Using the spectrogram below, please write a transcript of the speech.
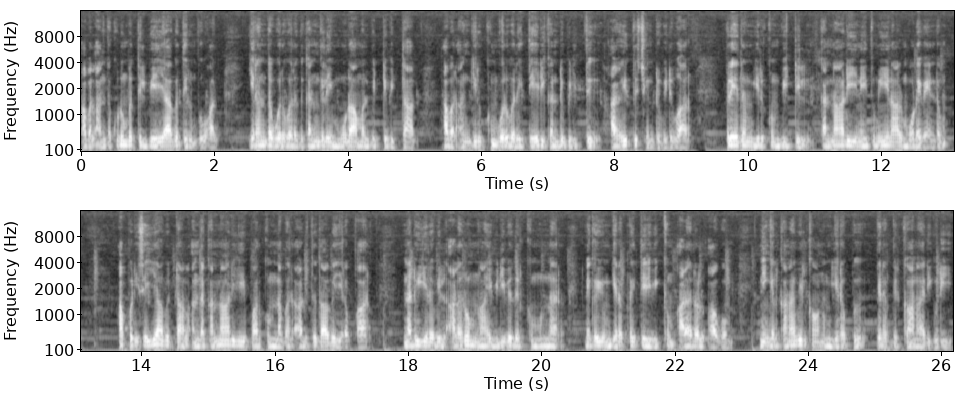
அவள் அந்த குடும்பத்தில் வேயாக திரும்புவாள். இறந்த ஒருவரது கண்களை மூடாமல் விட்டுவிட்டால் அவர் அங்கிருக்கும் ஒருவரை தேடி கண்டுபிடித்து அழைத்து சென்று விடுவார். பிரேதம் இருக்கும் வீட்டில் கண்ணாடியினை துணியினால் மூட வேண்டும். அப்படி செய்யாவிட்டால் அந்த கண்ணாடியை பார்க்கும் நபர் அடுத்ததாக இறப்பார். நடு இரவில் அலறும் நாய் விடிவதற்கு முன்னர் நிகழும் இறப்பை தெரிவிக்கும் அலறல் ஆகும். நீங்கள் கனவில் காணும் இறப்பு பிறப்பிற்கான அறிகுறி.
